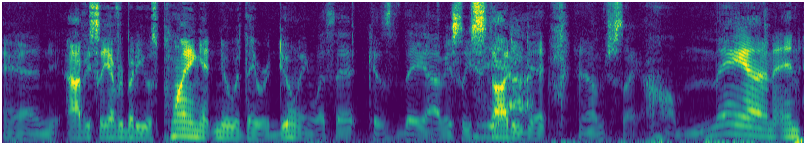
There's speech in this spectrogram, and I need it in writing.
And obviously, everybody who was playing it knew what they were doing with it because they obviously studied Yeah. it. And I'm just like, oh man! And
